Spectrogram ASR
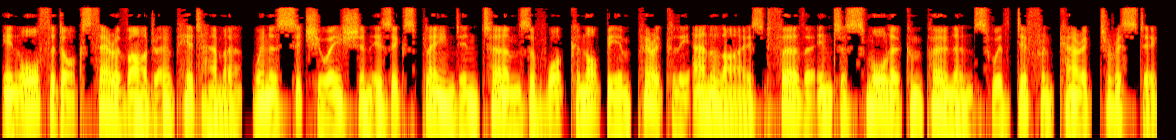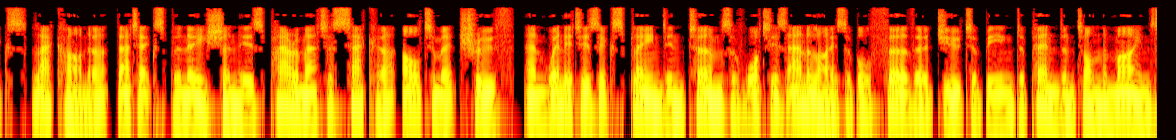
in orthodox Theravada Abhidhamma, when a situation is explained in terms of what cannot be empirically analyzed further into smaller components with different characteristics that explanation is paramattha sakka ultimate truth, and when it is explained in terms of what is analyzable further due to being dependent on the mind's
